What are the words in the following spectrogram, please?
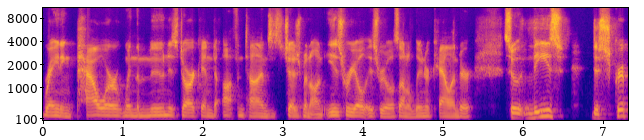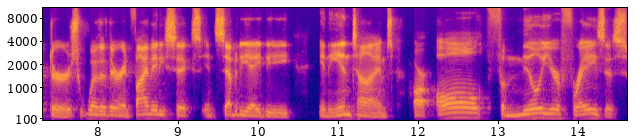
reigning power. When the moon is darkened, oftentimes it's judgment on Israel. Israel is on a lunar calendar. So these descriptors, whether they're in 586, in 70 AD, in the end times, are all familiar phrases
